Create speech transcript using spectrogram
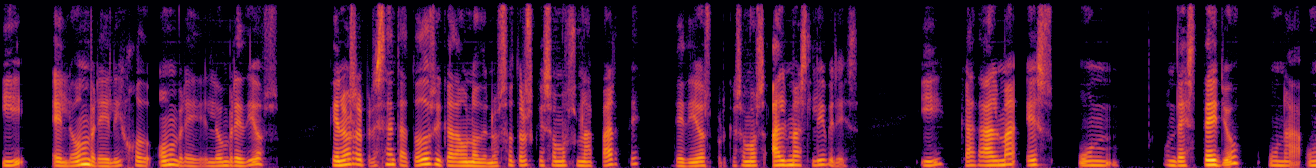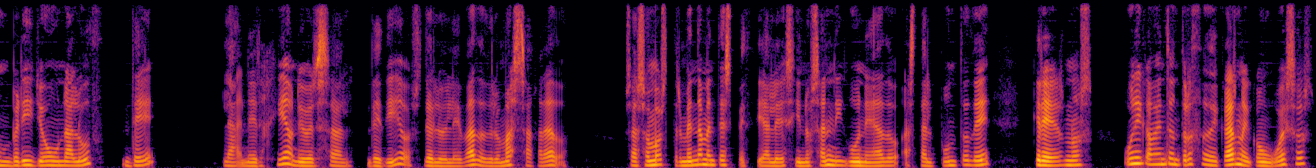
y el hombre, el Hijo hombre, el hombre Dios, que nos representa a todos y cada uno de nosotros, que somos una parte de Dios, porque somos almas libres. Y cada alma es un, destello, una, un brillo, una luz de la energía universal de Dios, de lo elevado, de lo más sagrado. O sea, somos tremendamente especiales y nos han ninguneado hasta el punto de creernos únicamente un trozo de carne con huesos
